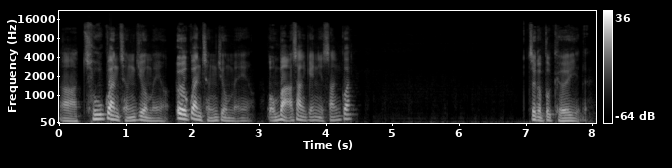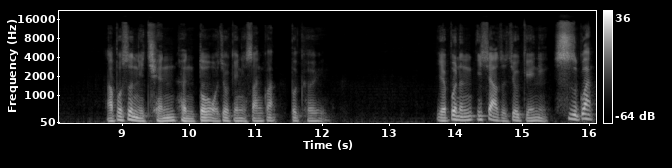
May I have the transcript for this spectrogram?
啊初灌成就没有？二灌成就没有？我马上给你三灌，这个不可以的，啊，不是你钱很多我就给你三灌，不可以，也不能一下子就给你四灌，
